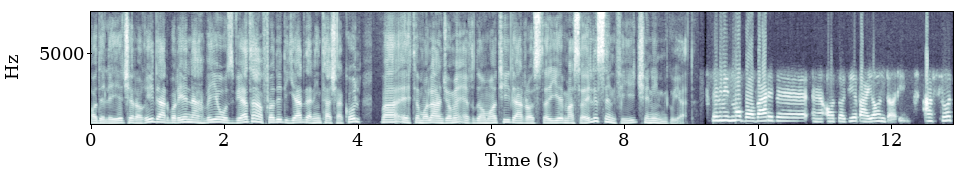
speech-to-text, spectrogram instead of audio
عادله چراغی درباره نحوه عضویت افراد دیگر در این تشکل و احتمال انجام اقداماتی در راستای مسائل سنفی چنین می‌گوید. ببینید ما باور به آزادی بیان داریم. افراد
